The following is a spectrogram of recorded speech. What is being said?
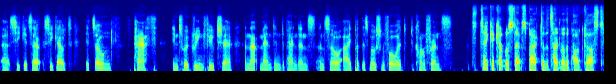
uh, seek its out, seek out its own path into a green future, and that meant independence. And so I put this motion forward to conference. To take a couple of steps back to the title of the podcast,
